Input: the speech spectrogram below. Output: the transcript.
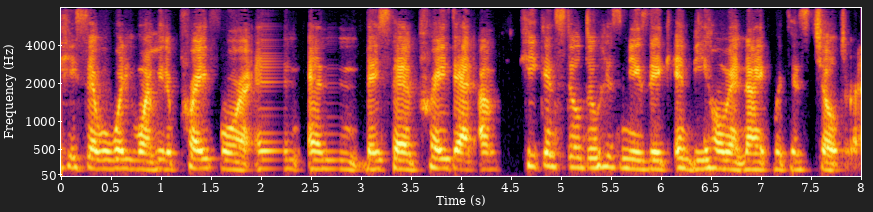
he said, Well, what do you want me to pray for? And and they said, Pray that um he can still do his music and be home at night with his children.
